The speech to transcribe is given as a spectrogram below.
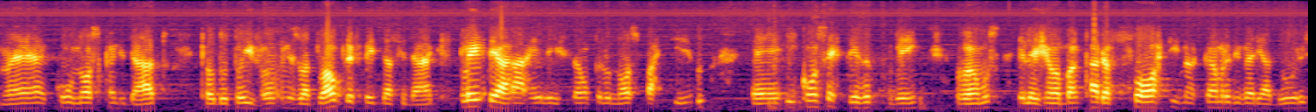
né, com o nosso candidato, que é o doutor Ivanes, o atual prefeito da cidade, pleiteará a reeleição pelo nosso partido é, e com certeza também vamos eleger uma bancada forte na Câmara de Vereadores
